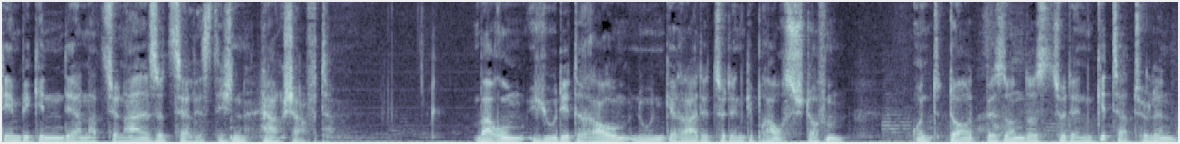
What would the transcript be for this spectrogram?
dem Beginn der nationalsozialistischen Herrschaft. Warum Judith Raum nun gerade zu den Gebrauchsstoffen und dort besonders zu den Gittertüllen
